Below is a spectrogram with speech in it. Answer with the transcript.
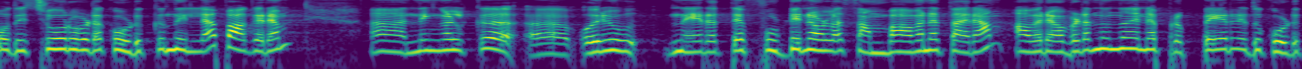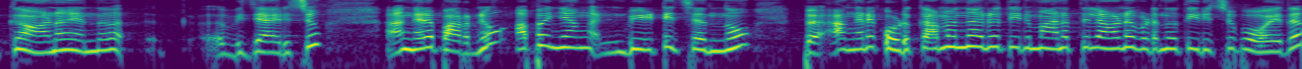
പൊതിച്ചോറ് ഇവിടെ കൊടുക്കുന്നില്ല. പകരം നിങ്ങൾക്ക് ഒരു നേരത്തെ ഫുഡിനുള്ള സംഭാവന തരാം. അവരവിടെ നിന്ന് തന്നെ പ്രിപ്പയർ ചെയ്ത് കൊടുക്കുകയാണ് എന്ന് വിചാരിച്ചു. അങ്ങനെ പറഞ്ഞു. അപ്പം ഞാൻ വീട്ടിൽ ചെന്നു. അങ്ങനെ കൊടുക്കാമെന്നൊരു തീരുമാനത്തിലാണ് ഇവിടുന്ന് തിരിച്ചു പോയത്.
